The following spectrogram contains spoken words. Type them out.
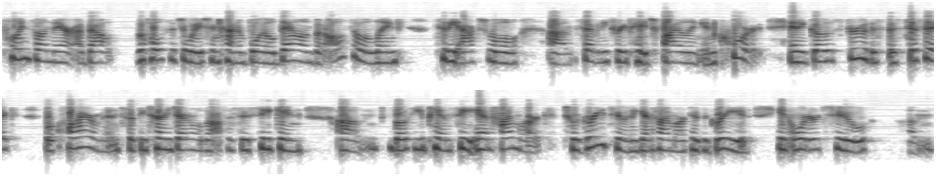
points on there about the whole situation kind of boiled down, but also a link to the actual um, 73 page filing in court. And it goes through the specific requirements that the Attorney General's office is seeking um, both UPMC and Highmark to agree to. And again, Highmark has agreed in order to um,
